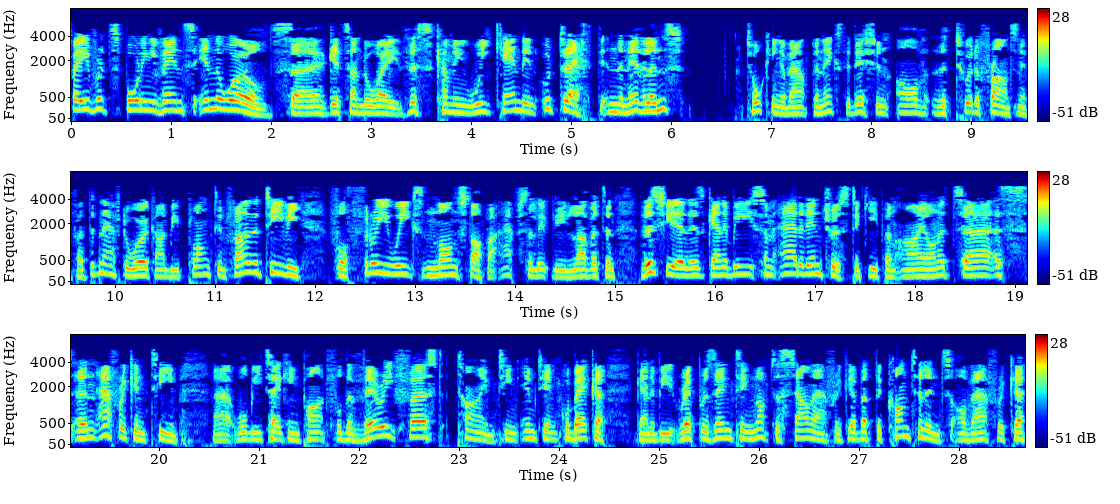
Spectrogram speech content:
favorite sporting events in the world uh, gets underway this coming weekend in Utrecht in the Netherlands talking about the next edition of the Tour de France. And if I didn't have to work, I'd be plonked in front of the TV for three weeks non-stop. I absolutely love it. And this year there's going to be some added interest to keep an eye on it. Uh, an African team uh, will be taking part for the very first time. Team MTN Qhubeka going to be representing not just South Africa, but the continent of Africa.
